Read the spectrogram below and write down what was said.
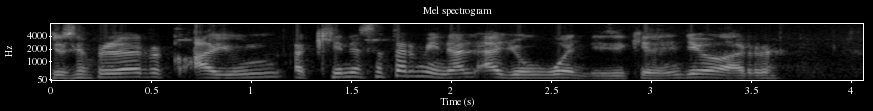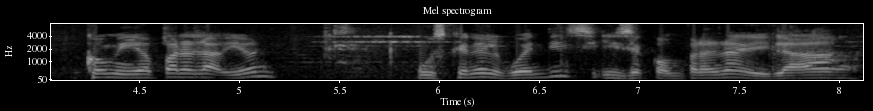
Yo siempre les hay un, aquí en esta terminal hay un Wendy's, si quieren llevar comida para el avión, busquen el Wendy's y se compran ahí la,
